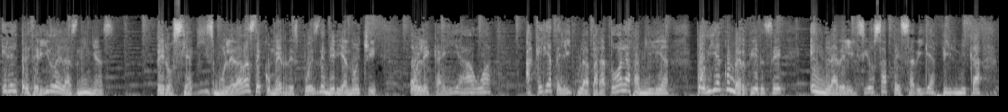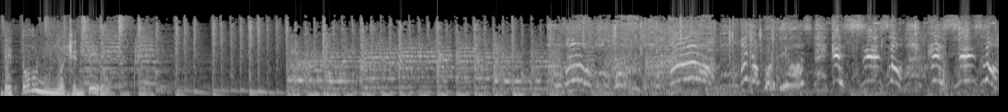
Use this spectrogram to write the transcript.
Era el preferido de las niñas. Pero si a Gizmo le dabas de comer después de medianoche o le caía agua, aquella película para toda la familia podía convertirse en la deliciosa pesadilla fílmica de todo niño ochentero. Dios! ¿Qué es eso? ¿Qué es eso?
